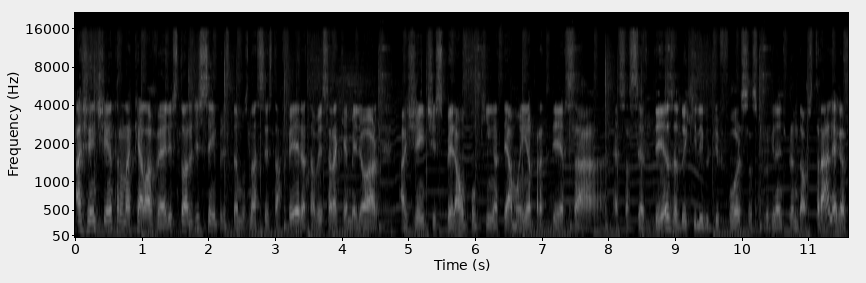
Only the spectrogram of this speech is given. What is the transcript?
a gente entra naquela velha história de sempre. Estamos na sexta-feira, talvez será que é melhor a gente esperar um pouquinho até amanhã para ter essa, essa certeza do equilíbrio de forças para o Grande Prêmio da Austrália, Gabi?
